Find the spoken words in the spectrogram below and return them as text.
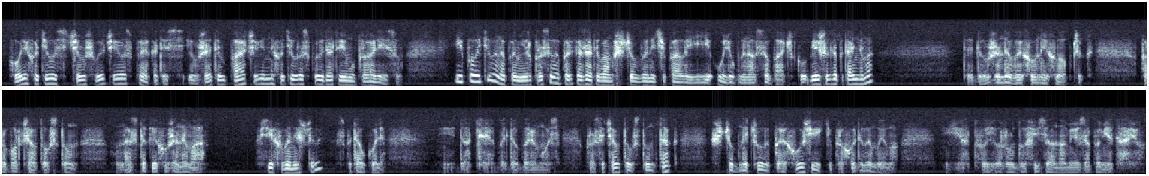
Колі хотілося чим швидше його спекатись, і вже тим паче він не хотів розповідати йому про Алісу. І полетіли на помір, просили переказати вам, щоб ви не чіпали її улюблену собачку. Більше запитань нема? Ти дуже невихований хлопчик, проборчав Товстун. У нас таких уже нема. Всіх винищили? спитав Коля. І до тебе доберемось, просичав Товстун так, щоб не чули перехожі, які проходили мимо. Я твою руду фізіономію запам'ятаю.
